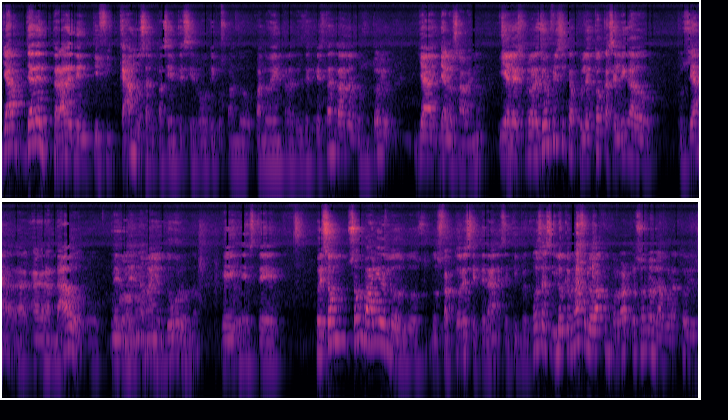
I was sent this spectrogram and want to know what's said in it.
ya, ya de entrada identificamos al paciente cirrótico cuando, cuando entra, desde que está entrando al consultorio, ya, ya lo saben, ¿no? Y a la exploración física, pues le tocas el hígado, pues ya agrandado, o de, tamaño duro, ¿no? Eh, este, pues son, son varios los, los, los, factores que te dan ese tipo de cosas, y lo que más te lo va a comprobar, pues son los laboratorios,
